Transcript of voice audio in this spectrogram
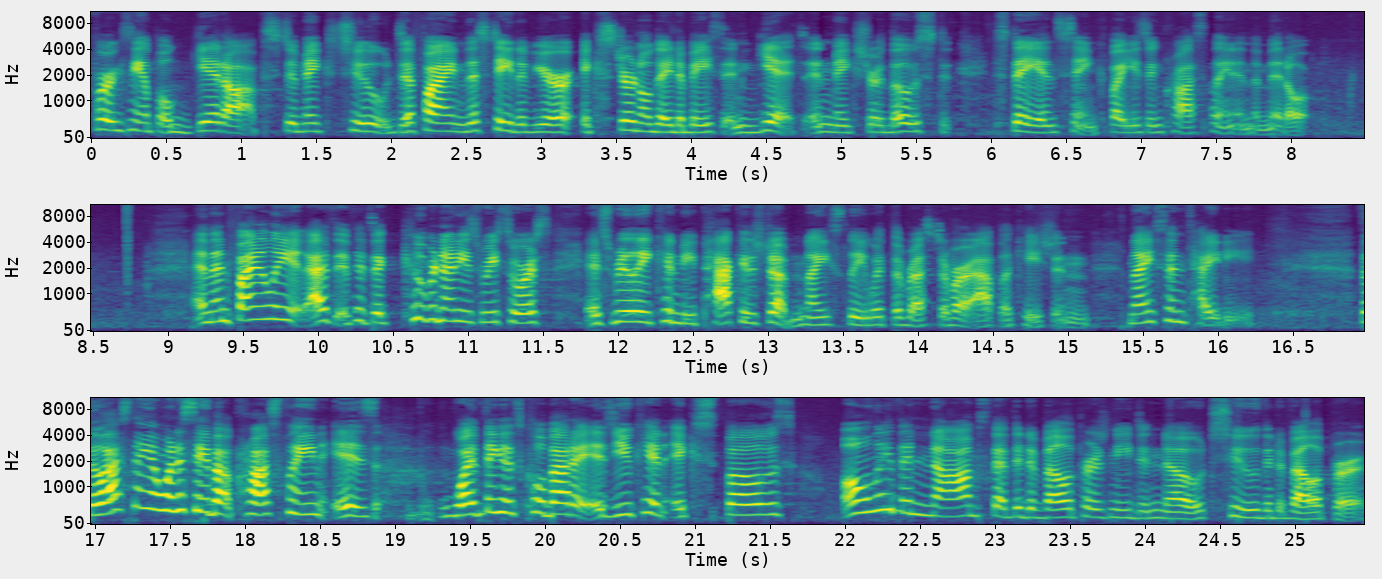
for example, GitOps to make to define the state of your external database in Git and make sure those st stay in sync by using Crossplane in the middle. And then finally, as if it's a Kubernetes resource, it really can be packaged up nicely with the rest of our application, nice and tidy. The last thing I want to say about Crossplane is one thing that's cool about it is you can expose only the knobs that the developers need to know to the developer.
